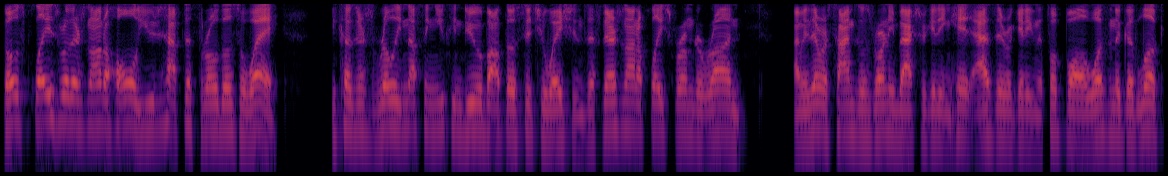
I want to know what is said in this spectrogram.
those plays where there's not a hole, you just have to throw those away because there's really nothing you can do about those situations. If there's not a place for him to run, I mean, there was times those running backs were getting hit as they were getting the football. It wasn't a good look,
